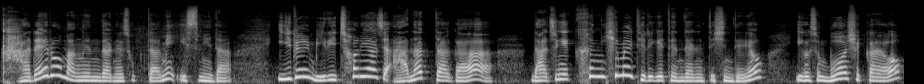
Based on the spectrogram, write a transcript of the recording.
가래로 막는다는 속담이 있습니다. 이를 미리 처리하지 않았다가 나중에 큰 힘을 들이게 된다는 뜻인데요. 이것은 무엇일까요?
